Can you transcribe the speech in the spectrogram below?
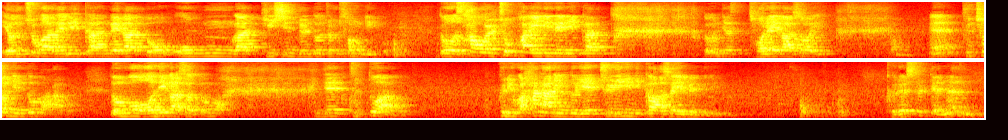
연초가 되니까 내가 또 온갖 귀신들도 좀 섬기고 또 4월 초파일이 되니까 또 이제 절에 가서 예? 부처님도 말하고 또 뭐 어디 가서 또 뭐 이제 굿도 하고 그리고 하나님도 예 주일이니까 와서 예배드리고 그랬을 때는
